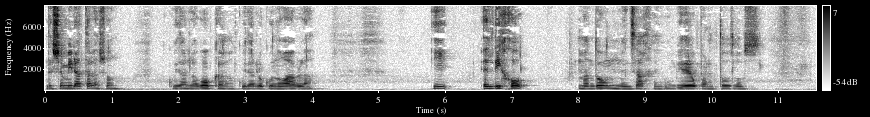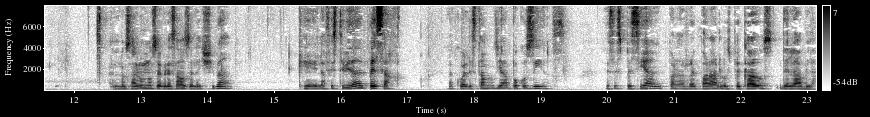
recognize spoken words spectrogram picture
de Shemirat Alashon, cuidar la boca, cuidar lo que uno habla. Y él dijo mandó un mensaje, un video para todos los, los alumnos egresados de la Yeshiva, que la festividad de Pesach, la cual estamos ya a pocos días, es especial para reparar los pecados del habla.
